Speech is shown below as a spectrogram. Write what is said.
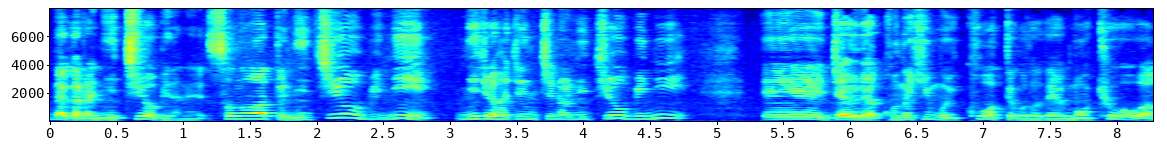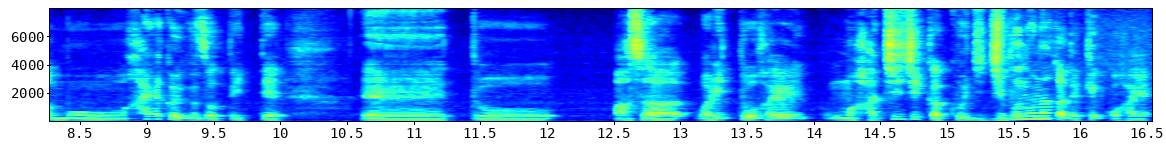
だから日曜日だね。その後日曜日に、28日の日曜日に、えー、じゃあいやこの日も行こうってことで、もう今日はもう早く行くぞって言って、えー、っと、朝割と早い、もう8時か9時、自分の中で結構早い。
